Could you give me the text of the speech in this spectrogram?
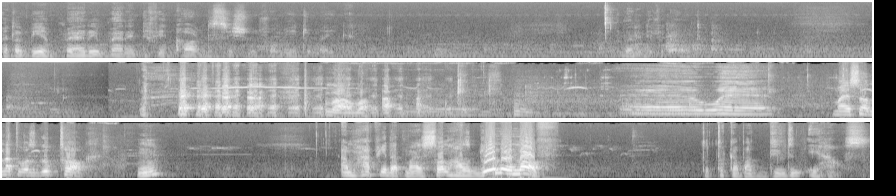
It'll be a very, very difficult decision for me to make. Very difficult. Mama. Eh, well, my son, that was good talk. Hmm? I'm happy that my son has grown enough to talk about building a house.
